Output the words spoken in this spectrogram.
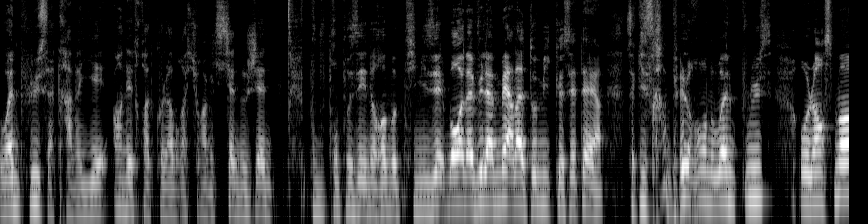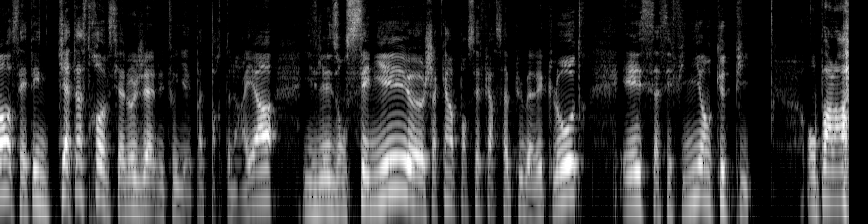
OnePlus a travaillé en étroite collaboration avec Cyanogen pour vous proposer une ROM optimisée. Bon, on a vu la merde atomique que c'était. Hein. Ceux qui se rappelleront de OnePlus au lancement, ça a été une catastrophe Cyanogen et tout. Il n'y avait pas de partenariat. Ils les ont saignés. Euh, chacun pensait faire sa pub avec l'autre et ça s'est fini en queue de pie. On parlera,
